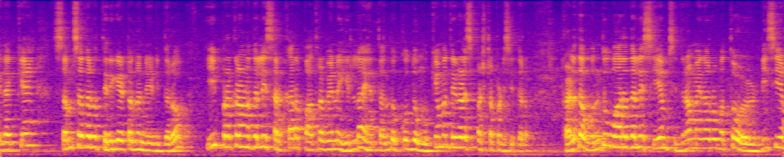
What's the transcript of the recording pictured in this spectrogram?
ಇದಕ್ಕೆ ಸಂಸದರು ತಿರುಗೇಟನ್ನು ನೀಡಿದ್ದರು. ಈ ಪ್ರಕರಣದಲ್ಲಿ ಸರ್ಕಾರ ಪಾತ್ರವೇನೂ ಇಲ್ಲ ಎಂತಂದು ಖುದ್ದು ಮುಖ್ಯಮಂತ್ರಿಗಳೇ ಸ್ಪಷ್ಟಪಡಿಸಿದ್ದರು. ಕಳೆದ ಒಂದು ವಾರದಲ್ಲಿ ಸಿಎಂ ಸಿದ್ದರಾಮಯ್ಯನವರು ಮತ್ತು D C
